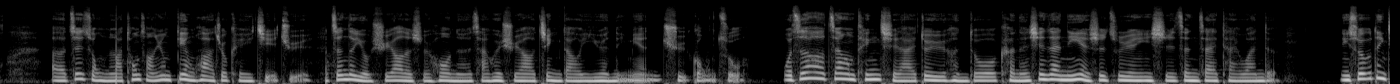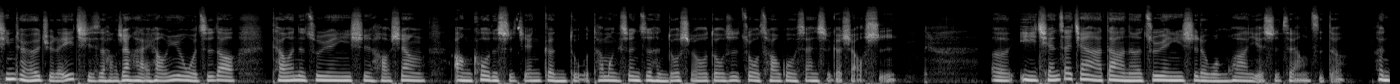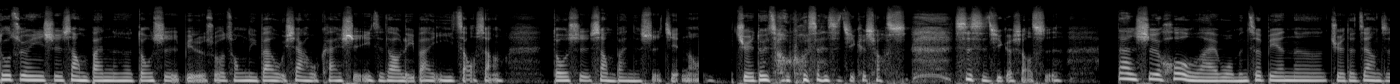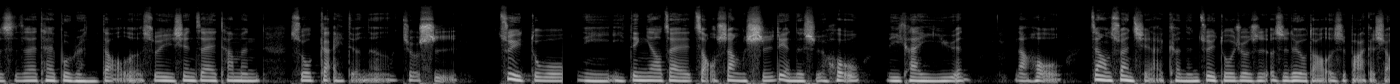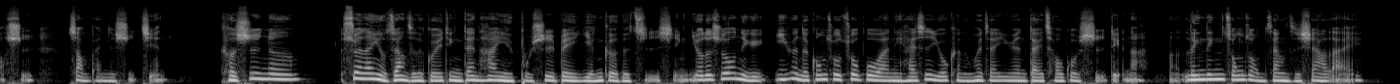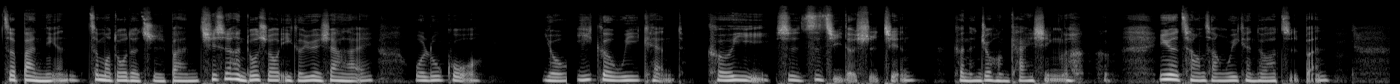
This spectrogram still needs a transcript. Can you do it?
呃，这种呢通常用电话就可以解决。真的有需要的时候呢，才会需要进到医院里面去工作。我知道这样听起来，对于很多可能现在你也是住院医师，正在台湾的，你说不定听起来会觉得，诶，其实好像还好，因为我知道台湾的住院医师好像 on call 的时间更多，他们甚至很多时候都是做超过三十个小时。呃，以前在加拿大呢，住院医师的文化也是这样子的。很多住院医师上班呢，都是比如说从礼拜五下午开始，一直到礼拜一早上，都是上班的时间哦，绝对超过三十几个小时，四十几个小时。但是后来我们这边呢，觉得这样子实在太不人道了，所以现在他们所改的呢，就是最多你一定要在早上十点的时候离开医院，然后这样算起来，可能最多就是二十六到二十八个小时上班的时间。可是呢，虽然有这样子的规定，但它也不是被严格的执行。有的时候，你医院的工作做不完，你还是有可能会在医院待超过十点呐。零零总总这样子下来，这半年这么多的值班，其实很多时候一个月下来，我如果有一个 weekend 可以是自己的时间，可能就很开心了。因为常常 weekend 都要值班，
